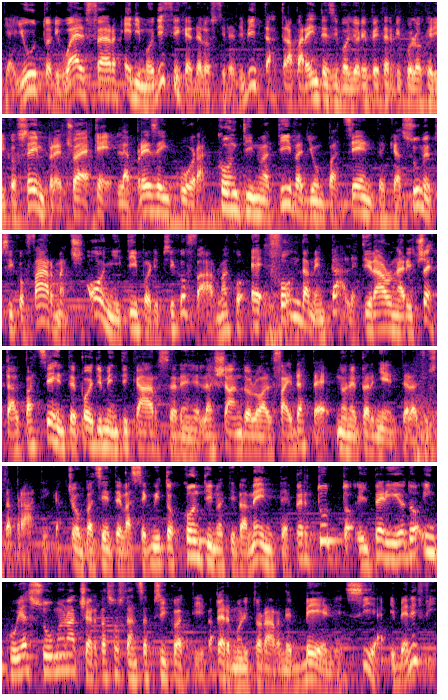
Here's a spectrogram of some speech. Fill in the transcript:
di aiuto, di welfare e di modifiche dello stile di vita. Tra parentesi voglio ripetervi quello che dico sempre, cioè che la presa in cura continuativa di un paziente che assume psicofarmaci ogni tipo di psicofarmaco è fondamentale. Tirare una ricetta al paziente e poi dimenticarsene lasciandolo al fai da te non è per niente la giusta pratica. Cioè un paziente va seguito continuativamente per tutto il periodo in cui assume una certa sostanza psicoattiva per monitorarne bene sia i benefici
